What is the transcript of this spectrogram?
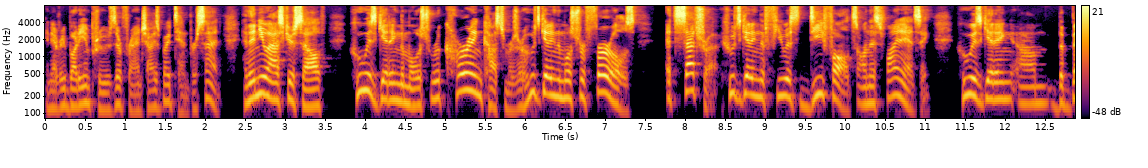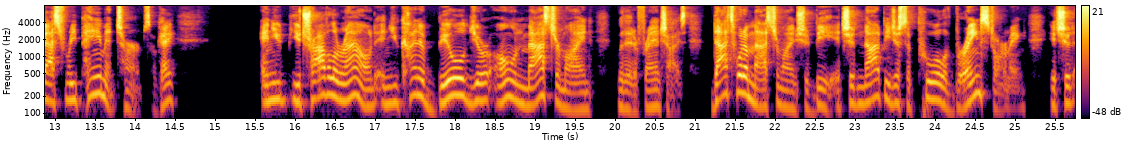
and everybody improves their franchise by 10%. And then you ask yourself, who is getting the most recurring customers or who's getting the most referrals, etc. Who's getting the fewest defaults on this financing? Who is getting um, the best repayment terms? Okay. And you you travel around and you kind of build your own mastermind within a franchise. That's what a mastermind should be. It should not be just a pool of brainstorming. It should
